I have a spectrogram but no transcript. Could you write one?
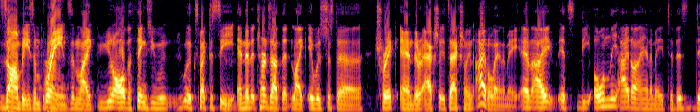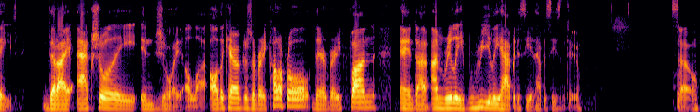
zombies and brains and like you know all the things you expect to see. And then it turns out that like it was just a trick, and they're actually it's actually an idol anime, and I it's the only idol anime to this date that I actually enjoy a lot. All the characters are very colorful, they're very fun, and I, I'm really, really happy to see it have a season two. So,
